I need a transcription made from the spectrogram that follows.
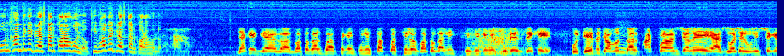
কোনখান থেকে গ্রেফতার করা হলো? কীভাবে গ্রেফতার করা হলো? যাকে গতকাল থেকেই পুলিশ তৎপর ছিল। গতকালই সিসিটিভির ফুটেজ দেখে যেহেতু জগদ্দল ভাটপাড়া অঞ্চলে দু হাজার উনিশ থেকে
